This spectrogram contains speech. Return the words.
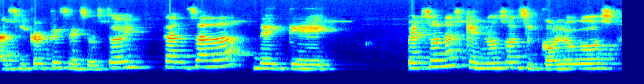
así creo que es eso, estoy cansada de que personas que no son psicólogos,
